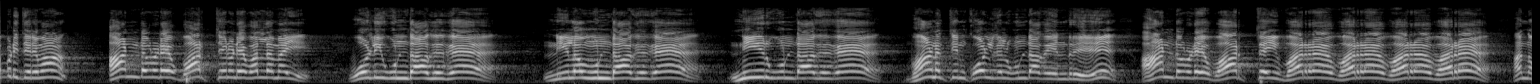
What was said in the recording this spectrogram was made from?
எப்படி தெரியுமா? ஆண்டவருடைய வார்த்தையினுடைய வல்லமை ஒளி உண்டாகுக நிலம் உண்டாகுக நீர் உண்டாகுக வானத்தின் கோள்கள் உண்டாக என்று ஆண்டவருடைய வார்த்தை வர வர வர வர அந்த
